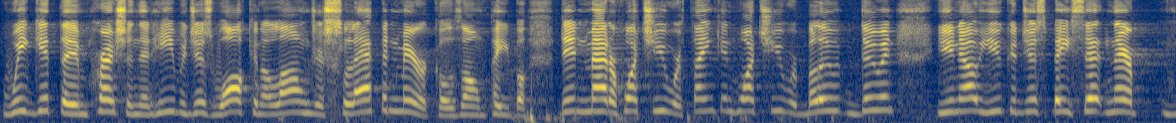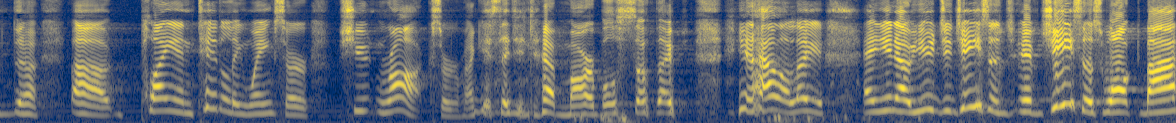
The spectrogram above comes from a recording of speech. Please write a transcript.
we get the impression that he was just walking along, just slapping miracles on people. Didn't matter what you were thinking, what you were doing. You know, you could just be sitting there uh, playing tiddlywinks or shooting rocks, or I guess they didn't have marbles, so they, you know, hallelujah. And you know, you Jesus, if Jesus walked by,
